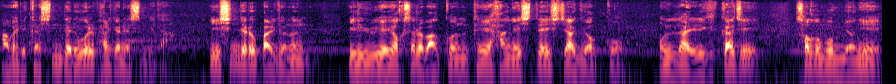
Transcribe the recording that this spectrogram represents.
아메리카 신대륙을 발견했습니다. 이 신대륙 발견은 인류의 역사를 바꾼 대항해 시대의 시작이었고 오늘날 이르기까지 서구 문명이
